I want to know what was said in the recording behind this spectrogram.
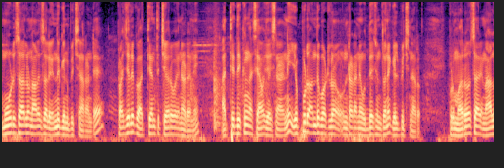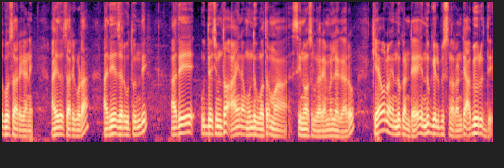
మూడు సార్లు నాలుగు సార్లు ఎందుకు గెలిపించినారంటే ప్రజలకు అత్యంత చేరువైనాడని అత్యధికంగా సేవ చేసినాడని ఎప్పుడు అందుబాటులో ఉంటాడనే ఉద్దేశంతోనే గెలిపించినారు. ఇప్పుడు మరోసారి నాలుగోసారి కానీ ఐదోసారి కూడా అదే జరుగుతుంది. అదే ఉద్దేశంతో ఆయన ముందుకు పోతారు మా శ్రీనివాసులు గారు ఎమ్మెల్యే గారు. కేవలం ఎందుకంటే ఎందుకు గెలిపిస్తున్నారంటే అభివృద్ధి.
